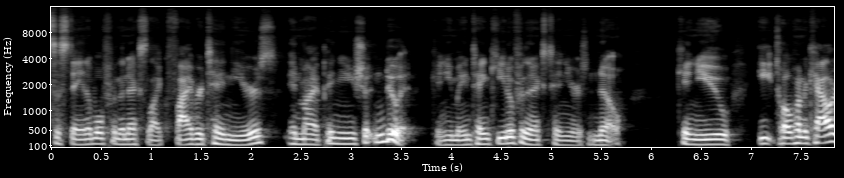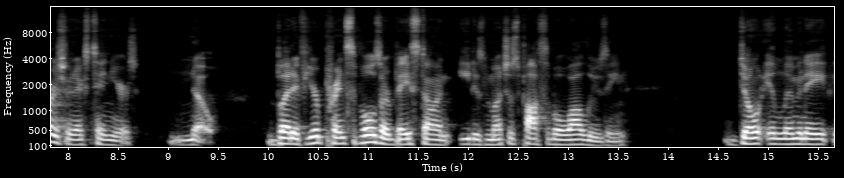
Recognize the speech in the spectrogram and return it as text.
sustainable for the next like five or 10 years, in my opinion, you shouldn't do it. Can you maintain keto for the next 10 years? No. Can you eat 1200 calories for the next 10 years? No. But if your principles are based on eat as much as possible while losing, don't eliminate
